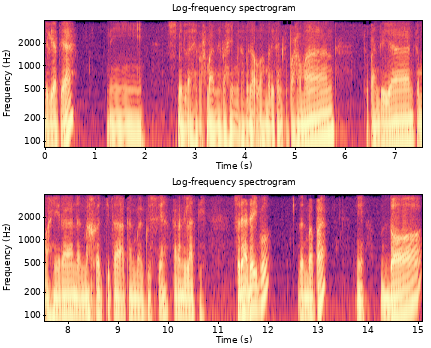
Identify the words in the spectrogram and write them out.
Dilihat ya. Nih. Bismillahirrahmanirrahim. Mudah-mudahan Allah memberikan kepahaman, kepandaian, kemahiran dan makhluk kita akan bagus ya. Karena dilatih. Sudah ada Ibu dan Bapak? Nih. Do,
